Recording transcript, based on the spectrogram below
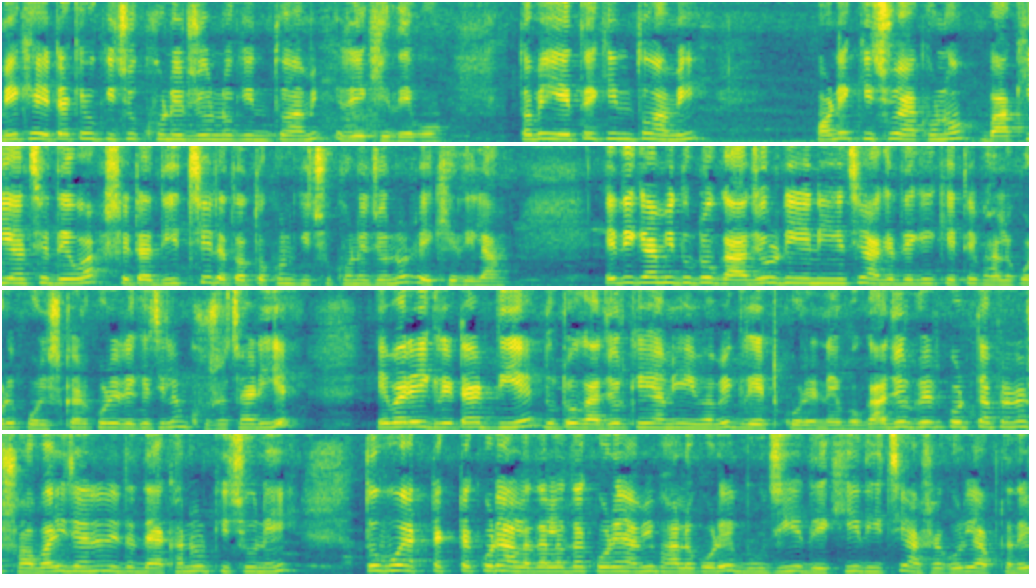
মেখে এটাকেও কিছুক্ষণের জন্য কিন্তু আমি রেখে দেব। তবে এতে কিন্তু আমি অনেক কিছু এখনও বাকি আছে দেওয়া, সেটা দিচ্ছি, এটা ততক্ষণ কিছুক্ষণের জন্য রেখে দিলাম। এদিকে আমি দুটো গাজর নিয়ে নিয়েছি, আগে থেকে কেটে ভালো করে পরিষ্কার করে রেখেছিলাম খোসা ছাড়িয়ে। এবার এই গ্রেটার দিয়ে দুটো গাজরকে আমি এইভাবে গ্রেট করে নেব। গাজর গ্রেট করতে আপনারা সবাই জানেন, এটা দেখানোর কিছু নেই। তবু একটা একটা করে আলাদা আলাদা করে আমি ভালো করে বুঝিয়ে দেখিয়ে দিচ্ছি। আশা করি আপনাদের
